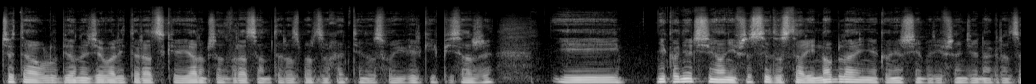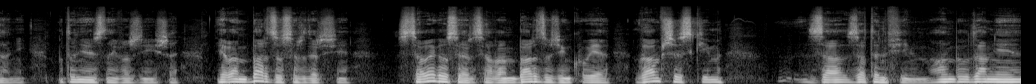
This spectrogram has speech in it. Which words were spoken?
czyta ulubione dzieła literackie. Ja na przykład wracam teraz bardzo chętnie do swoich wielkich pisarzy i niekoniecznie oni wszyscy dostali Nobla i niekoniecznie byli wszędzie nagradzani, bo to nie jest najważniejsze. Ja wam bardzo serdecznie, z całego serca wam bardzo dziękuję, wam wszystkim za, za ten film. On był dla mnie,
